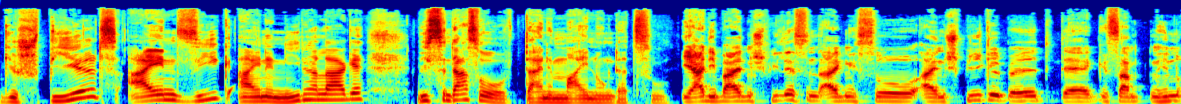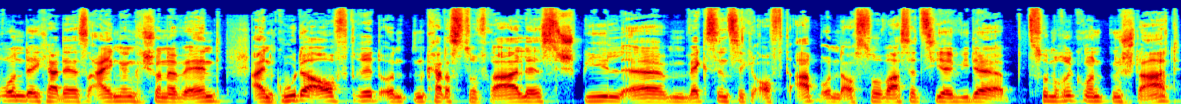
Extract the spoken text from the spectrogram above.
gespielt. Ein Sieg, eine Niederlage. Wie ist denn da so deine Meinung dazu? Ja, die beiden Spiele sind eigentlich so ein Spiegelbild der gesamten Hinrunde. Ich hatte es eingangs schon erwähnt. Ein guter Auftritt und ein katastrophales Spiel äh, wechseln sich oft ab und auch so war es jetzt hier wieder zum Rückrundenstart.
